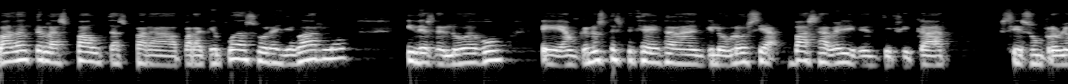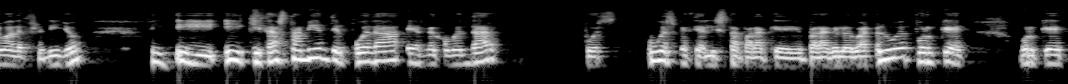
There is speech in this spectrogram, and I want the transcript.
va a darte las pautas para, que puedas sobrellevarlo y desde luego, eh, aunque no esté especializada en quiloglosia, va a saber identificar si es un problema de frenillo y, y, quizás también te pueda recomendar pues un especialista para que, para que lo evalúe. ¿Por qué? Porque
